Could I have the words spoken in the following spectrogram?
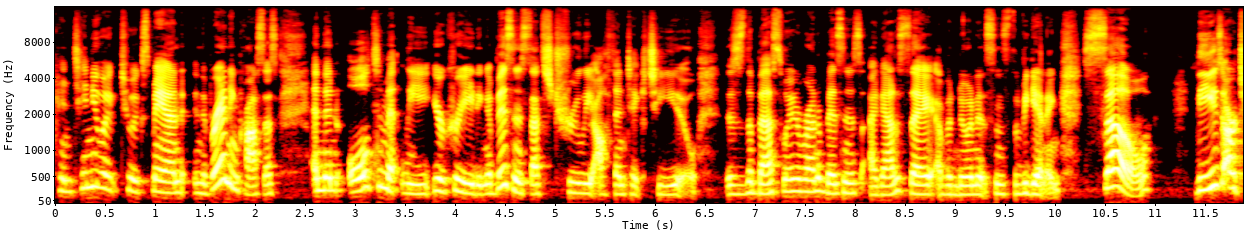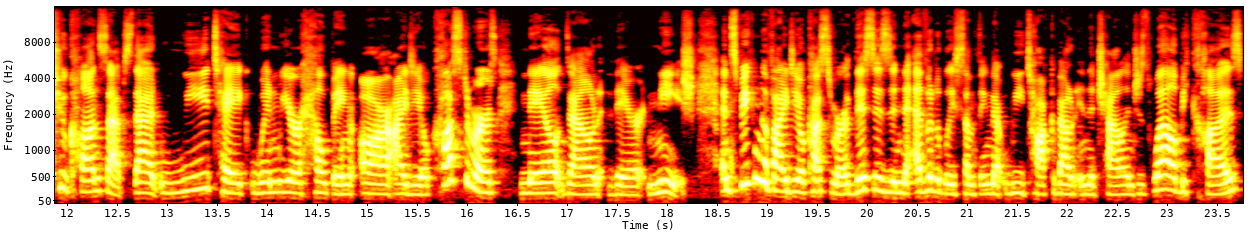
continue to expand in the branding process. And then ultimately, you're creating a business that's truly authentic to you. This is the best way to run a business. I gotta say, I've been doing it since the beginning. So, these are two concepts that we take when we are helping our ideal customers nail down their niche. And speaking of ideal customer, this is inevitably something that we talk about in the challenge as well because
